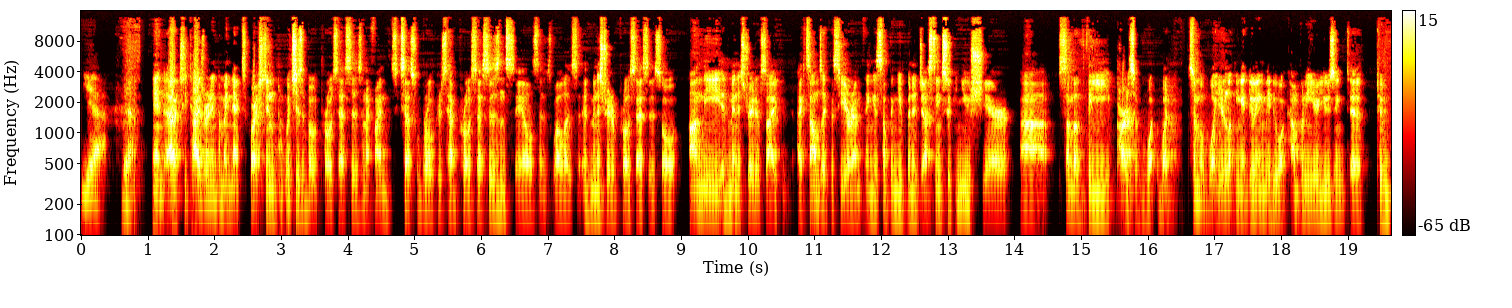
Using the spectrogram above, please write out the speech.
Yeah, yeah. And actually ties right into my next question, which is about processes. And I find successful brokers have processes and sales as well as administrative processes. So on the administrative side, it sounds like the CRM thing is something you've been adjusting. So can you share uh, some of the parts of what, what some of what you're looking at doing and maybe what company you're using to to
